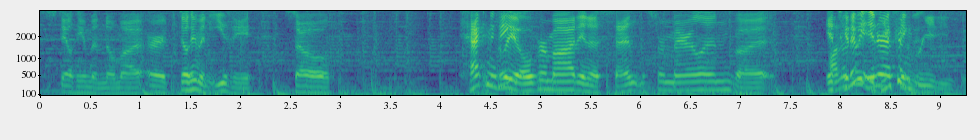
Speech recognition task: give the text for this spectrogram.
Steel Human Nomad, or Steel Human Easy. So technically think- Overmod in a sense from Maryland, but it's Honestly, gonna be if you can interesting. read easy.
